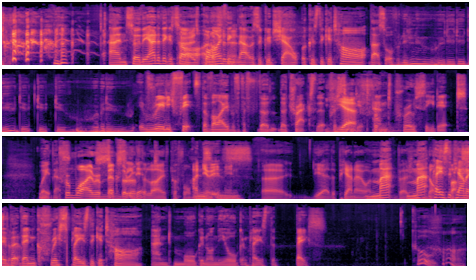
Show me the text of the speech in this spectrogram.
and so they added the guitar Yeah, it's and i think it? that was a good shout because the guitar that sort of it really fits the vibe of the the, the tracks that precede Yeah, it from- and proceed it wait that's From what I remember of it. the live performance. I knew what you mean. Uh, yeah, the piano. Matt version Matt not plays the piano, but then Chris plays the guitar, and Morgan on the organ plays the bass. cool. Oh.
